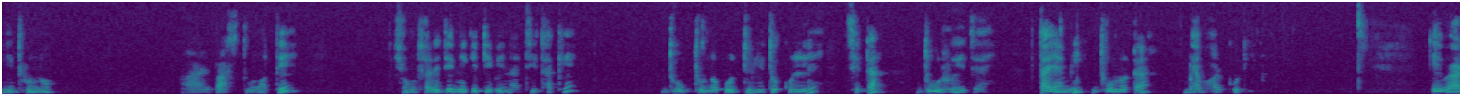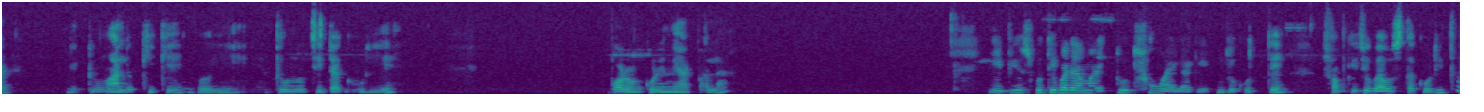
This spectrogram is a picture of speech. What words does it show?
এই ধুনো। আর বাস্তু মতে সংসারে যে নেগেটিভ এনার্জি থাকে, ধূপ ধুনো প্রজ্বলিত করলে সেটা দূর হয়ে যায়। তাই আমি ধুনোটা ব্যবহার করি। এবার একটু মা লক্ষ্মীকে ওই ধনুচিটা ঘুরিয়ে বরণ করে নেয়ার পালা। এই বৃহস্পতিবারে আমার একটু সময় লাগে পুজো করতে। সবকিছু ব্যবস্থা করি তো,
